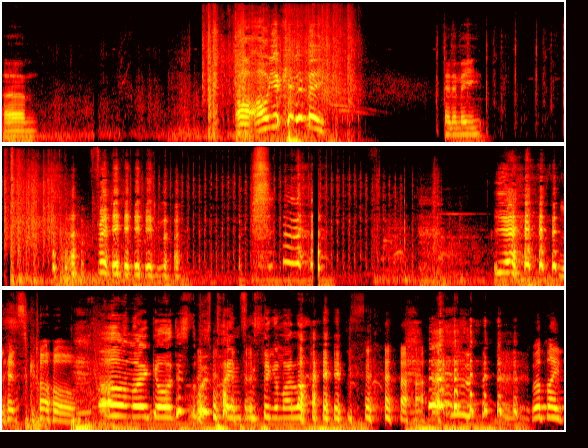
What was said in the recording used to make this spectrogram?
Um. Oh, oh, you're kidding me! Kidding me? Finn! yeah! Let's go. Oh my god, this is the most painful thing of my life. Well played.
